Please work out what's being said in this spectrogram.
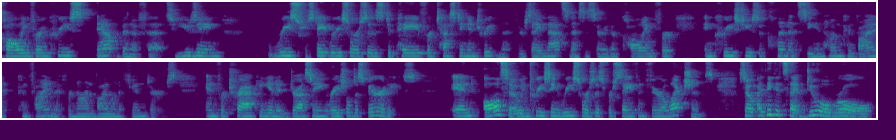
calling for increased SNAP benefits, using res- state resources to pay for testing and treatment. They're saying that's necessary. They're calling for increased use of clemency and home confi- confinement for nonviolent offenders and for tracking and addressing racial disparities and also increasing resources for safe and fair elections. So I think it's that dual role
